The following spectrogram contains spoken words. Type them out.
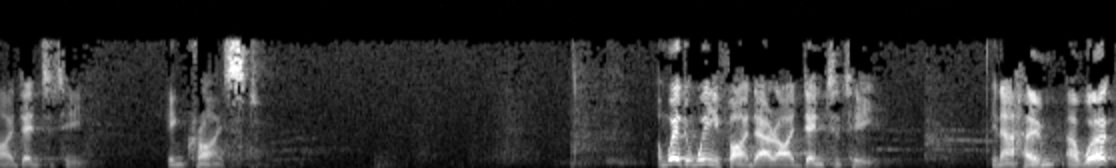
identity in Christ. And where do we find our identity? In our home, our work,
